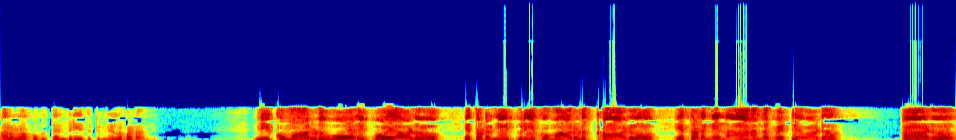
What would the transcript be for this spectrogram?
పరలోకపు తండ్రి ఎదుట నిలబడాలి. నీ కుమారుడు ఓడిపోయాడు. ఇతడు నీ ప్రియ కుమారుడు కాడు. ఇతడు నిన్ను ఆనంద పెట్టేవాడు కాడు.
